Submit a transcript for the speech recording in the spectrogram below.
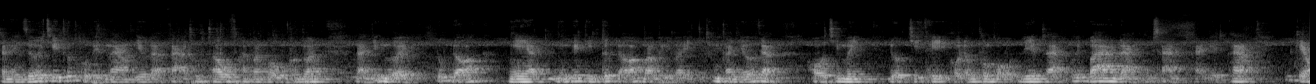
Cho nên giới trí thức của Việt Nam như là Tạ Thu Thâu, Phan Văn Hùng vân vân là những người lúc đó nghe những cái tin tức đó. Và vì vậy chúng ta nhớ rằng Hồ Chí Minh được chỉ thị của Đông Phương Bộ liên lạc với ba đảng cộng sản tại Việt Nam, kéo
